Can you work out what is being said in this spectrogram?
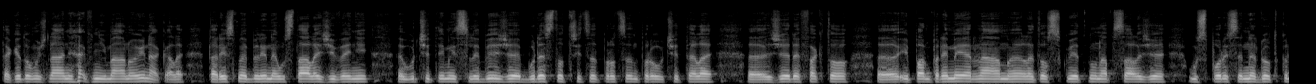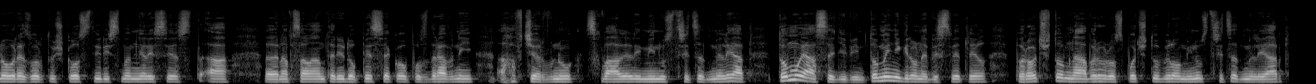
tak je to možná nějak vnímáno jinak. Ale tady jsme byli neustále živeni eh, určitými sliby, že bude 130% pro učitele, eh, že de facto i pan premiér nám letos v květnu napsal, že úspory se nedotknou rezortu školství, když jsme měli sjezd a napsal nám tedy dopis jako ozdravný a v červnu schválili minus 30 miliard. Tomu já se divím, to mi nikdo nevysvětlil, proč v tom návrhu rozpočtu bylo minus 30 miliard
